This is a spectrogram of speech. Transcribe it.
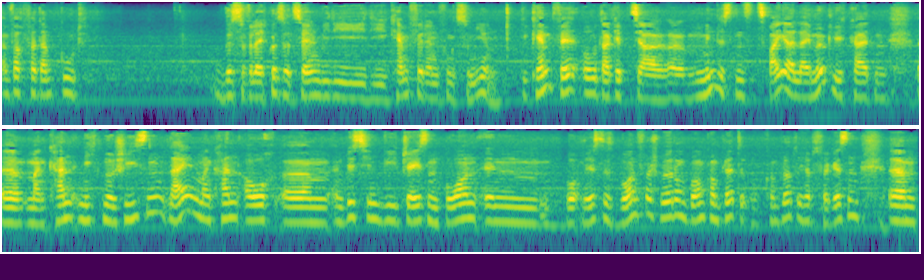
äh, einfach verdammt gut. Willst du vielleicht kurz erzählen, wie die, die Kämpfe denn funktionieren? Die Kämpfe, oh, da gibt's ja äh, mindestens zweierlei Möglichkeiten. Äh, man kann nicht nur schießen, nein, man kann auch ähm, ein bisschen wie Jason Bourne in, Bo- wie ist das, Bourne-Verschwörung, Bourne-Komplott, Komplott, ich hab's vergessen, ähm,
